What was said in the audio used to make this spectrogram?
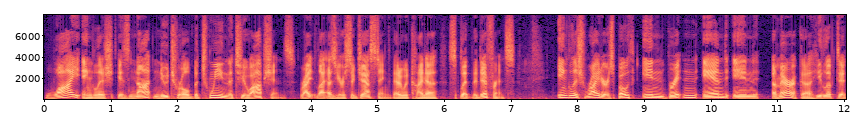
why English is not neutral between the two options, right? As you're suggesting, that it would kind of split the difference. English writers, both in Britain and in America, he looked at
